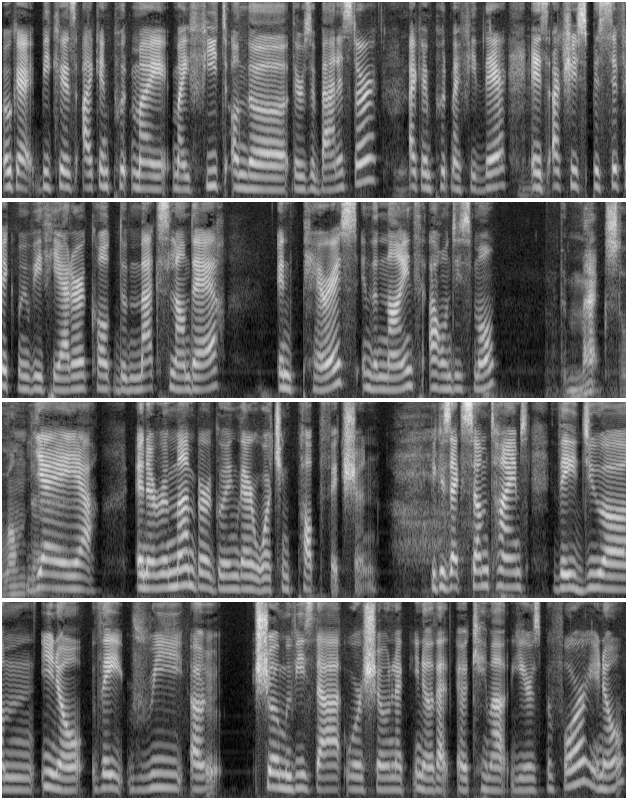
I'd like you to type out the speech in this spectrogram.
Okay, because I can put my my feet on the there's a banister. I can put my feet there, and it's actually a specific movie theater called the Max Linder in Paris in the 9th arrondissement. The Max London. Yeah, yeah, yeah. And I remember going there watching Pulp Fiction, because like sometimes they do, um, you know, they re uh, show movies that were shown like you know that uh, came out years before, you know.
